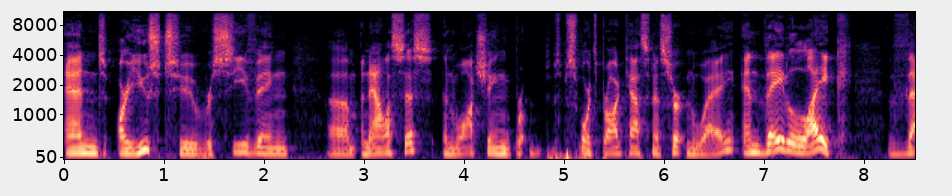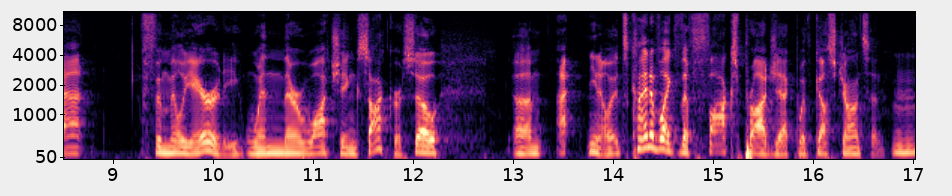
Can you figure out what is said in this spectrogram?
and are used to receiving um, analysis and watching bro- sports broadcast in a certain way, and they like that familiarity when they're watching soccer. So um, I, you know, it's kind of like the Fox project with Gus Johnson. Mm-hmm.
